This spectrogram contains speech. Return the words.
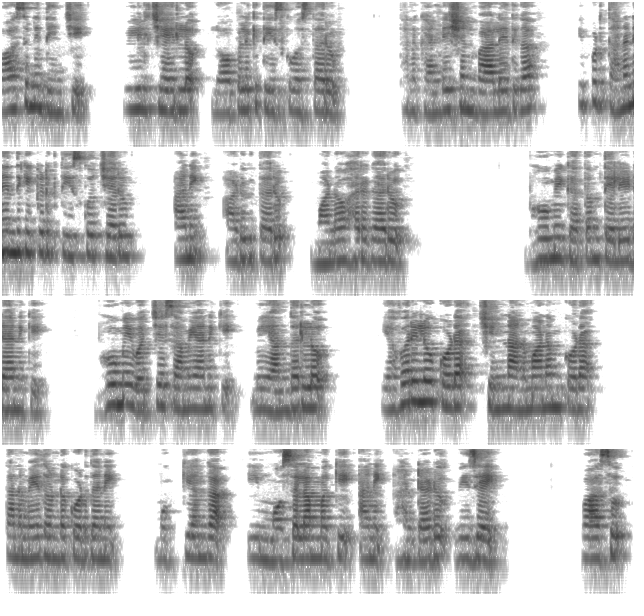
వాసుని దించి వీల్ చైర్లో లోపలికి తీసుకువస్తారు. తన కండిషన్ బాగాలేదుగా ఇప్పుడు తననెందుకు ఇక్కడికి తీసుకొచ్చారు? అని అడుగుతారు మనోహర్ గారు. భూమి గతం తెలియడానికి భూమి వచ్చే సమయానికి మీ అందరిలో ఎవరిలో కూడా చిన్న అనుమానం కూడా తన మీద ఉండకూడదని ముఖ్యంగా ఈ ముసలమ్మకి అని అంటాడు విజయ్. వాసు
